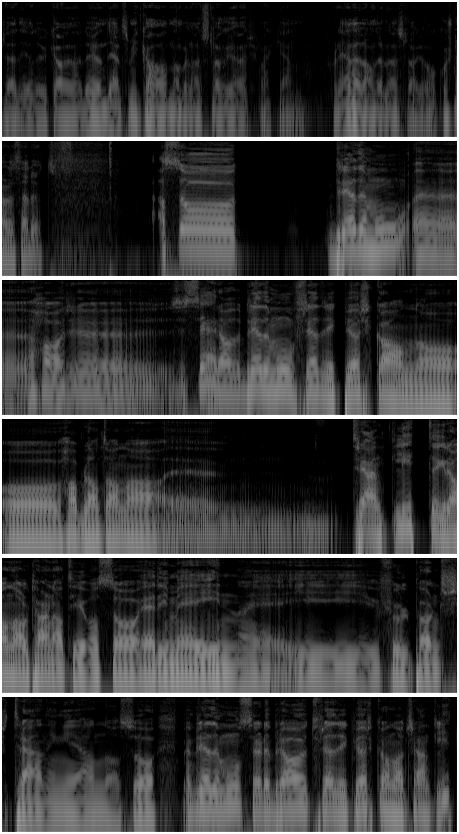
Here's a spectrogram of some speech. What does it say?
Freddy. Og det er jo en del som ikke har hatt noe med landslaget å gjøre, verken for det ene eller det andre landslaget. Og hvordan har det sett ut? Altså Brede Mo eh, har eh, Ser Brede Mo, Fredrik Bjørkan og, og har blant annet eh, trent litt grann alternativ, og så er de med inn i, full punch-trening igjen. Og så. Men Brede Mo ser det bra ut. Fredrik Bjørkan har trent litt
